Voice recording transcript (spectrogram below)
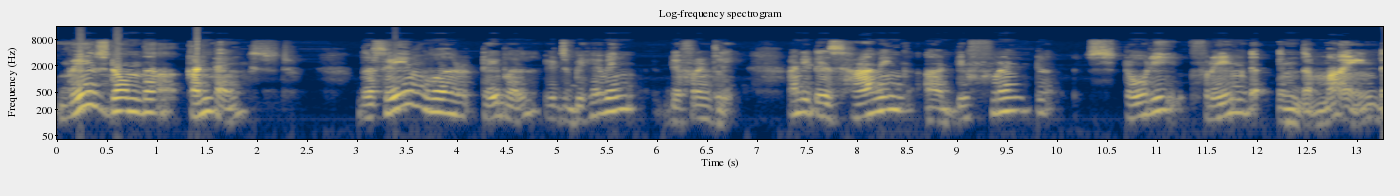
based on the context the same word table it's behaving differently. And it is having a different story framed in the mind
